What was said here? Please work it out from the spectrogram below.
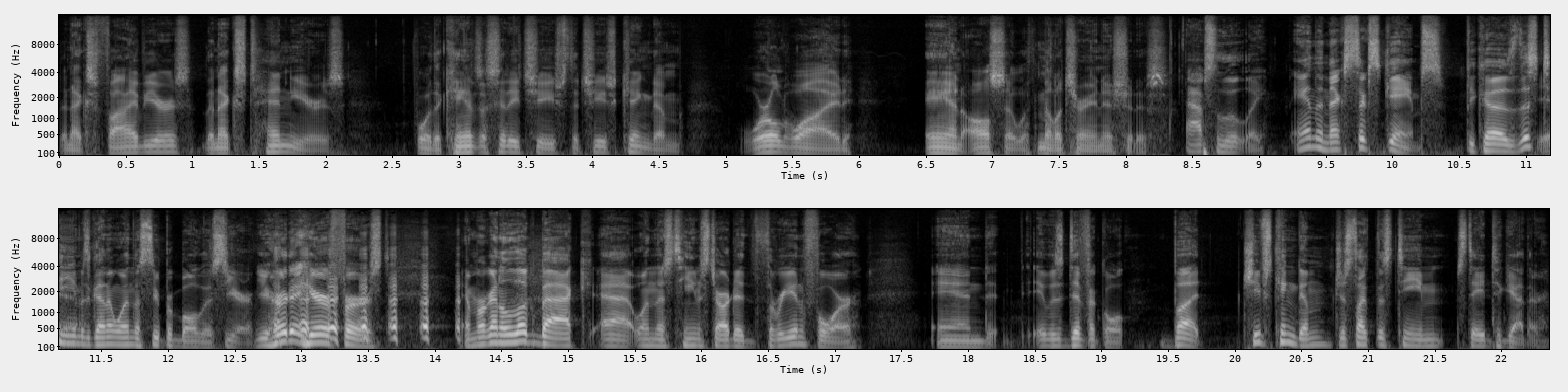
the next five years, the next 10 years for the Kansas City Chiefs, the Chiefs Kingdom, worldwide, and also with military initiatives. Absolutely. And the next six games, because this team yeah. is going to win the Super Bowl this year. You heard it here first. And we're going to look back at when this team started three and four, and it was difficult. But Chiefs Kingdom, just like this team, stayed together,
